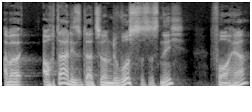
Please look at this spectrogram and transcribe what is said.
Aber auch da die Situation, du wusstest es nicht vorher.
